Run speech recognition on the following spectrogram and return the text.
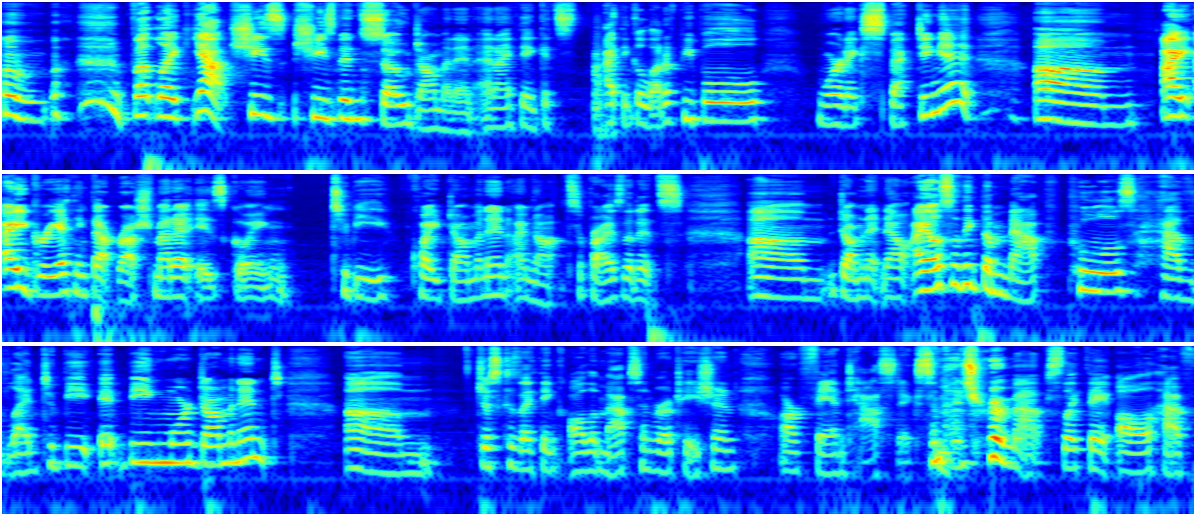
Um, but like yeah she's she's been so dominant and i think it's i think a lot of people weren't expecting it. Um i i agree. I think that rush meta is going to be quite dominant. I'm not surprised that it's um dominant now i also think the map pools have led to be it being more dominant um just because I think all the maps in rotation are fantastic Symmetra maps. Like they all have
